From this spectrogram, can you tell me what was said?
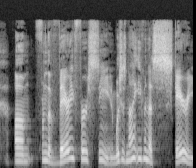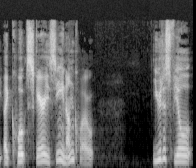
um, from the very first scene, which is not even a scary, like quote scary scene unquote, you just feel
